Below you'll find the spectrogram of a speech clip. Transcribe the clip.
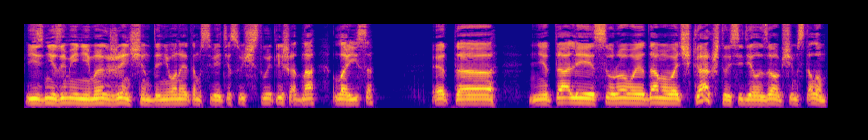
Из незаменимых женщин для него на этом свете существует лишь одна — Лариса. Это не та ли суровая дама в очках, что сидела за общим столом?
